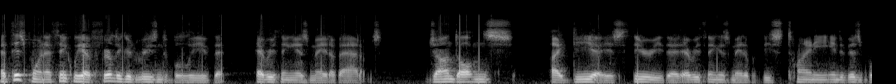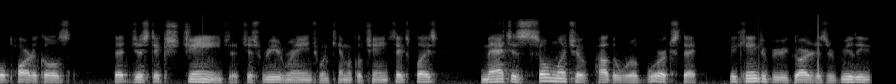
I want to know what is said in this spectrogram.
At this point, I think we have fairly good reason to believe that everything is made of atoms. John Dalton's idea, his theory that everything is made up of these tiny indivisible particles that just exchange, that just rearrange when chemical change takes place, matches so much of how the world works that it came to be regarded as a really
